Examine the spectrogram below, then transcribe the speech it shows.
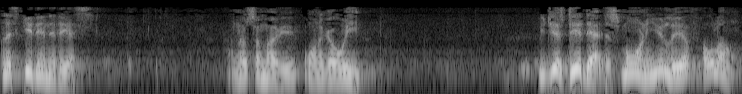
Let's get into this. I know some of you want to go eat. You just did that this morning. You live. Hold on.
